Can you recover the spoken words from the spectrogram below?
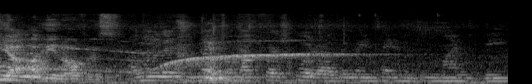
Yeah, I'll be in the office. I wanna let you know, for my first quarter, I've been maintaining a D minus B.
